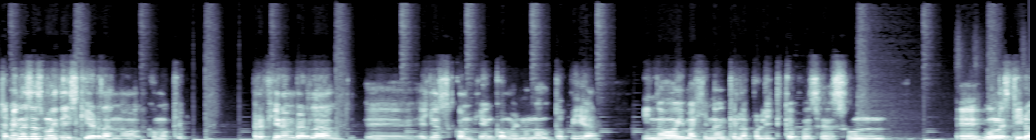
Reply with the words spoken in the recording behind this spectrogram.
También eso es muy de izquierda, ¿no? Como que prefieren verla, eh, ellos confían como en una utopía y no imaginan que la política pues es un, eh, un estilo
